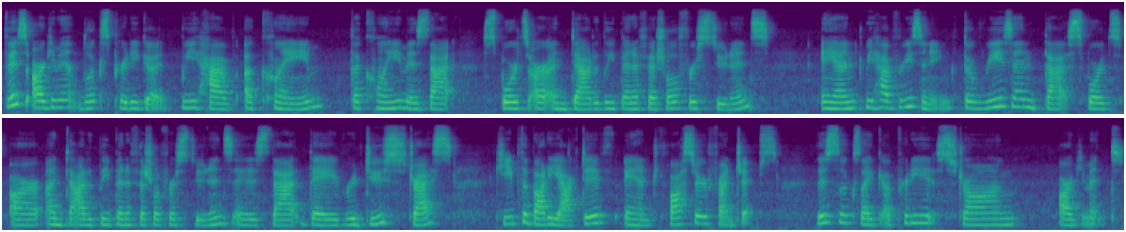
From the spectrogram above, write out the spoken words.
This argument looks pretty good. We have a claim. The claim is that sports are undoubtedly beneficial for students and we have reasoning. The reason that sports are undoubtedly beneficial for students is that they reduce stress, keep the body active, and foster friendships. This looks like a pretty strong argument.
